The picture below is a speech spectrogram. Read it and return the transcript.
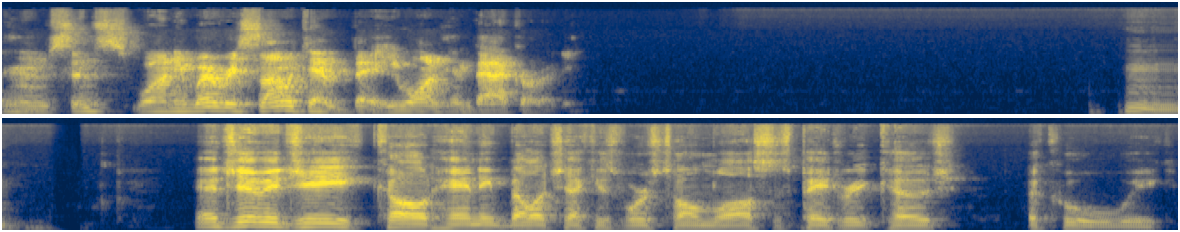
um, since when he whenever he signed with Tampa Bay, he wanted him back already. Hmm. And Jimmy G called handing Belichick his worst home loss as Patriot coach a cool week.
